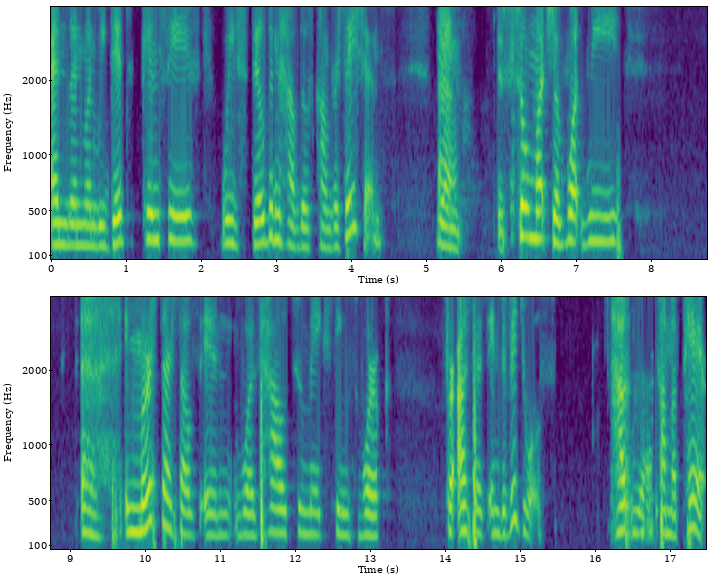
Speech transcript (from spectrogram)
and then when we did conceive, we still didn't have those conversations. Yeah. Um, so much of what we uh, immersed ourselves in was how to make things work for us as individuals, how to yeah. become a pair.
